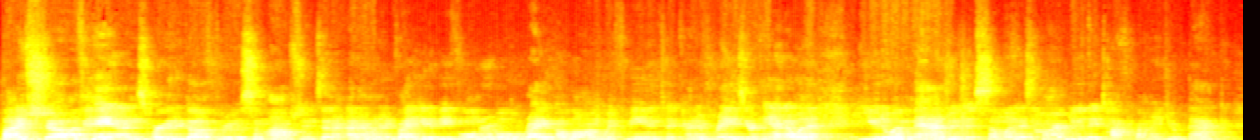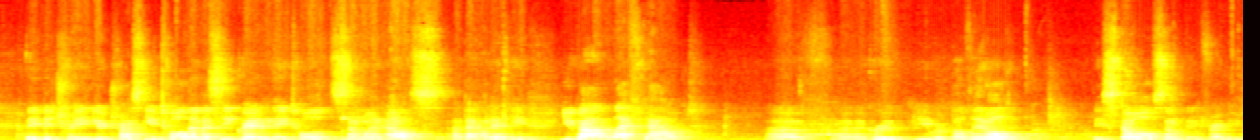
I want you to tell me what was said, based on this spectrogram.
by show of hands, we're going to go through some options. And I, and I want to invite you to be vulnerable right along with me and to kind of raise your hand. I want to, you to imagine that someone has harmed you, they talked behind your back, they betrayed your trust, you told them a secret and they told someone else about it, you, you got left out of a group, you were belittled. They stole something from you,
